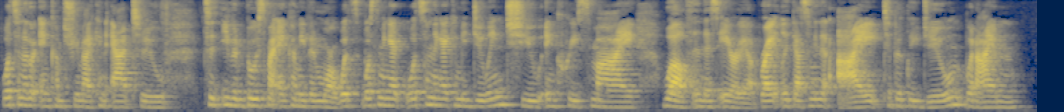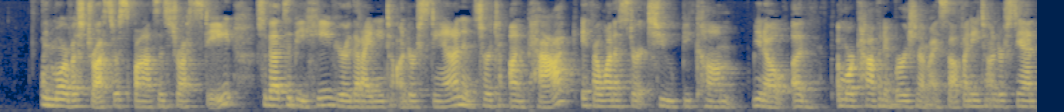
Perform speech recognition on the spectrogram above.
what's another income stream I can add to to even boost my income even more? What's what's something I, what's something I can be doing to increase my wealth in this area, right? Like that's something that I typically do when I'm in more of a stress response and stress state. So that's a behavior that I need to understand and start to unpack if I want to start to become, you know, a, a, more confident version of myself. I need to understand,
